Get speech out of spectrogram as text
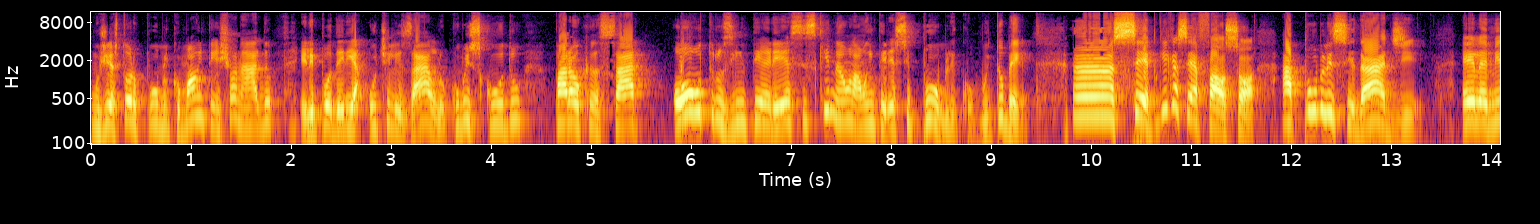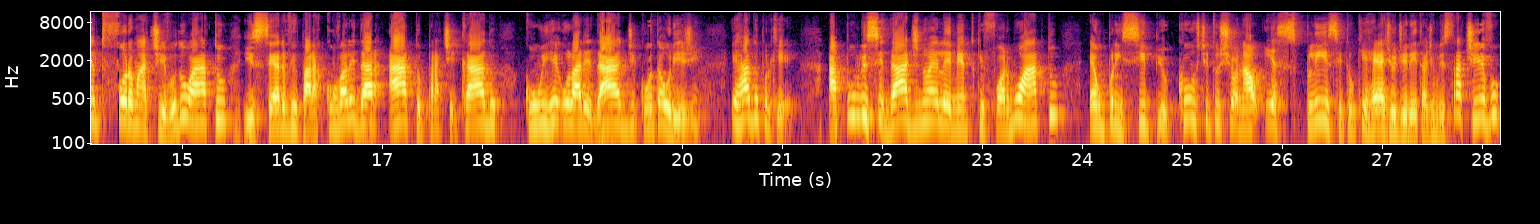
um gestor público mal intencionado, ele poderia utilizá-lo como escudo para alcançar outros interesses que não lá o interesse público. Muito bem. Ah, C, por que, que C é falso? A publicidade é elemento formativo do ato e serve para convalidar ato praticado com irregularidade quanto à origem. Errado por quê? A publicidade não é elemento que forma o ato, é um princípio constitucional explícito que rege o direito administrativo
